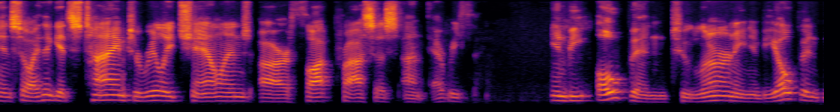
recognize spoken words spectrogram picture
And so I think it's time to really challenge our thought process on everything and be open to learning and be open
